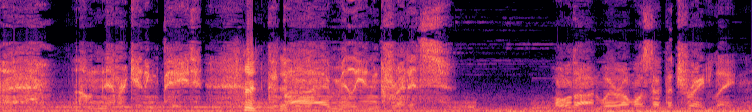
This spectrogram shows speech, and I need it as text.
Ah, I'm never getting paid. Goodbye, million credits. Hold on, we're almost at the trade lane.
